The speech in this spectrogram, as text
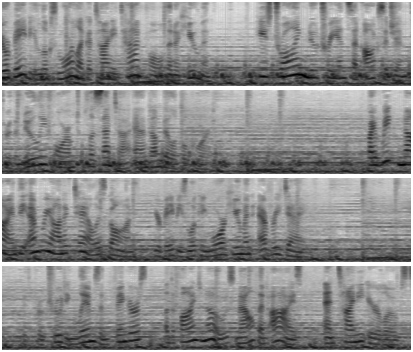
Your baby looks more like a tiny tadpole than a human. He's drawing nutrients and oxygen through the newly formed placenta and umbilical cord. By week 9, the embryonic tail is gone. Your baby's looking more human every day protruding limbs and fingers, a defined nose, mouth, and eyes, and tiny earlobes.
